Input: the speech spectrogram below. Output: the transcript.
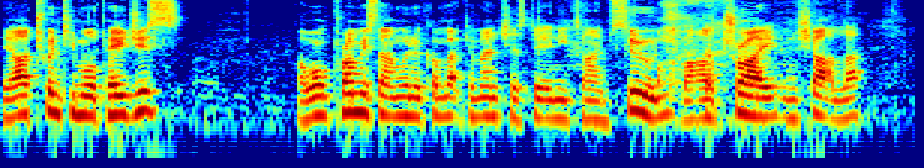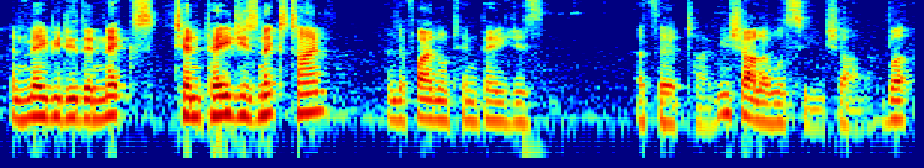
There are 20 more pages. I won't promise that I'm going to come back to Manchester anytime soon, but I'll try, inshallah, and maybe do the next 10 pages next time, and the final 10 pages a third time. Inshallah, we'll see, inshallah. But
